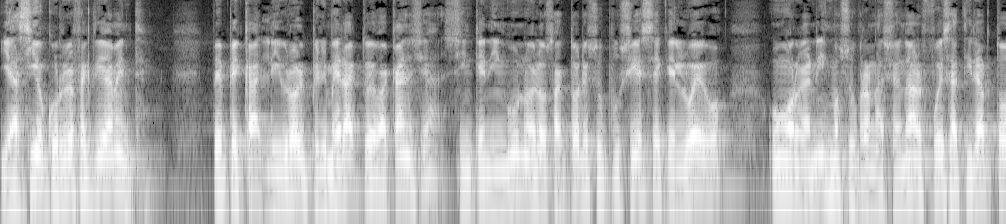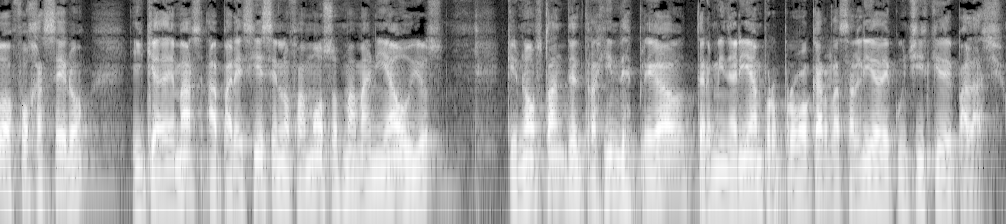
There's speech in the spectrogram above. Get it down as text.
Y así ocurrió efectivamente. PPK libró el primer acto de vacancia sin que ninguno de los actores supusiese que luego un organismo supranacional fuese a tirar todo a foja cero y que además apareciesen los famosos mamani audios que no obstante el trajín desplegado terminarían por provocar la salida de Kuczynski de Palacio.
